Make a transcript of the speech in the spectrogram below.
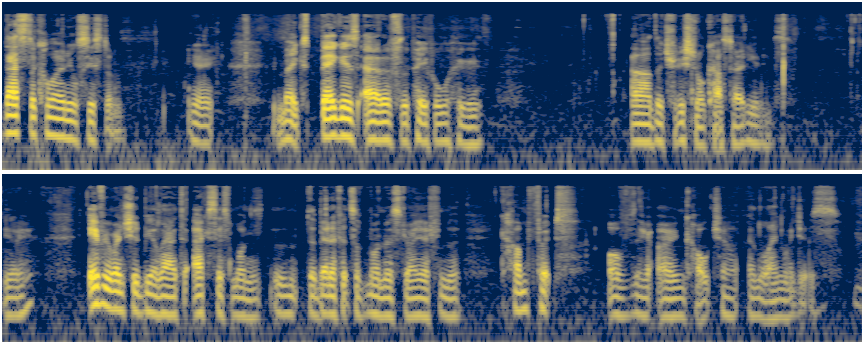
That's the colonial system. You know, it makes beggars out of the people who are the traditional custodians. You know, everyone should be allowed to access modern, the benefits of modern Australia from the comfort of their own culture and languages, mm.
